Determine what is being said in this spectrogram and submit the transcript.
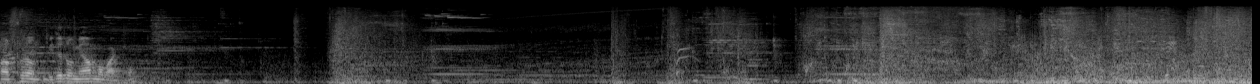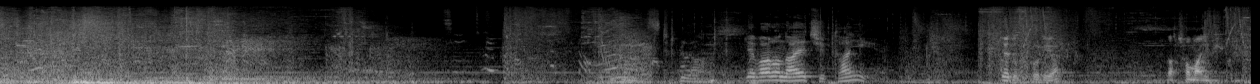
아 그럼 미드로미 한번 갈게 이게 바로 나의 집타임. 이게 노플이야? 나 저만 입혀 어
